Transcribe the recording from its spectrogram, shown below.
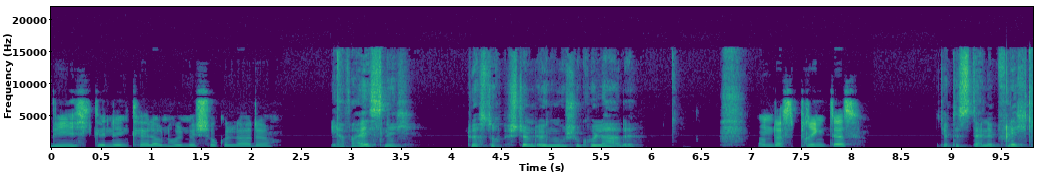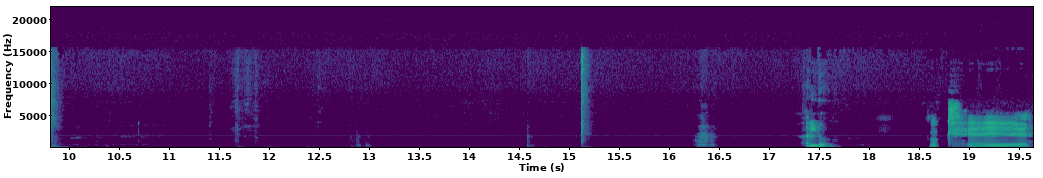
Wie ich gehe in den Keller und hol mir Schokolade. Ja, weiß nicht. Du hast doch bestimmt irgendwo Schokolade. Und das bringt es? Ja, das ist deine Pflicht. Hallo? Okay.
